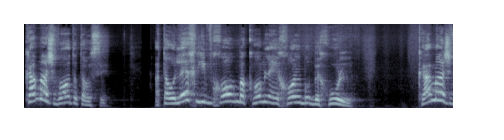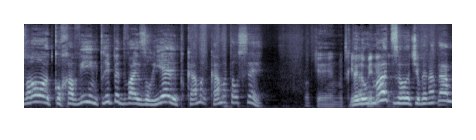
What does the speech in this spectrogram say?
כמה השוואות אתה עושה? אתה הולך לבחור מקום לאכול בו בחו"ל. כמה השוואות, כוכבים, TripAdvisor, Yelp, כמה, כמה אתה עושה? אוקיי, אני מתחיל להבין ולעומת את זה. זאת, שבן אדם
